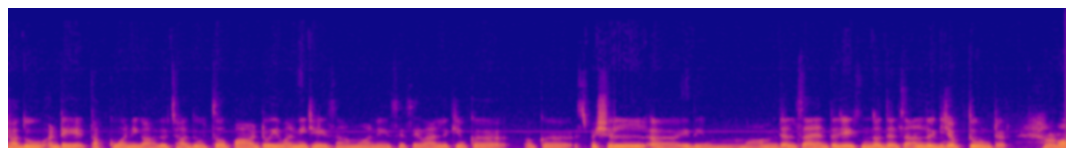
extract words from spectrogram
చదువు అంటే తక్కువ అని కాదు. చదువుతో పాటు ఇవన్నీ చేసాము అనేసి వాళ్ళకి ఒక ఒక స్పెషల్ ఇది మామ్ తెలుసా? ఎంత చేసిందో తెలుసా? అందరికీ చెప్తూ ఉంటారు. ఓ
